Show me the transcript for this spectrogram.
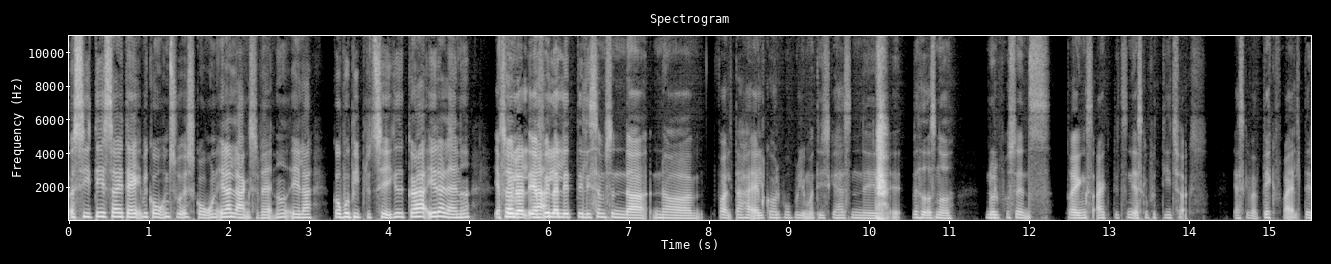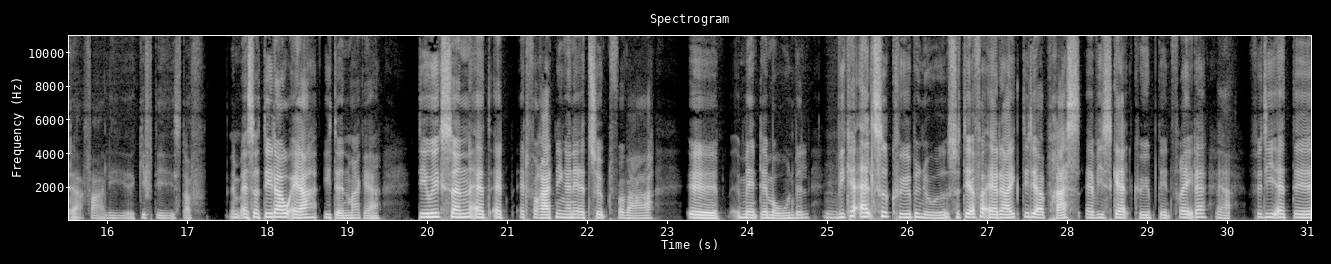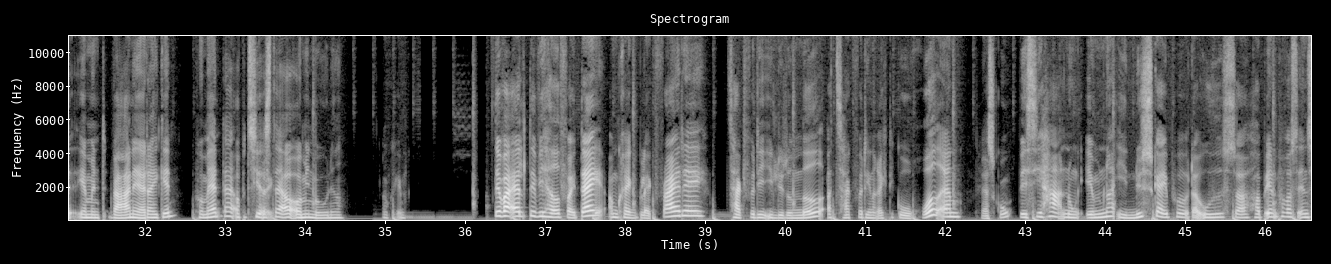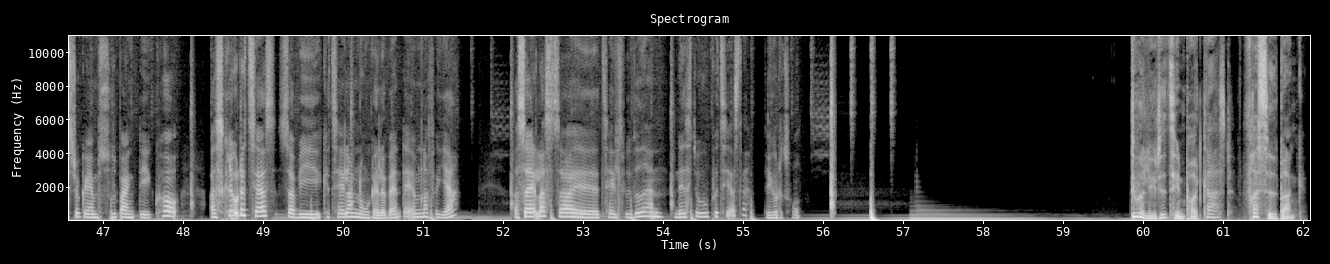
og sige, det er så i dag, vi går en tur i skoven, eller langs vandet, eller går på biblioteket, gør et eller andet. Jeg, så, føler, jeg ja. føler lidt, det er ligesom sådan, når, når folk, der har alkoholproblemer, de skal have sådan, øh, øh hvad hedder sådan noget, 0% drinksagtigt, sådan, jeg skal på detox. Jeg skal være væk fra alt det der farlige, øh, giftige stof. Jamen, altså, det der jo er i Danmark er, det er jo ikke sådan, at, at, at forretningerne er tømt for varer øh, mandag morgen, vel? Mm. Vi kan altid købe noget, så derfor er der ikke det der pres, at vi skal købe den fredag. Ja. Fordi at øh, jamen, varerne er der igen på mandag og på tirsdag og om en måned. Okay. Det var alt det, vi havde for i dag omkring Black Friday. Tak fordi I lyttede med, og tak for din rigtig gode råd, Anne. Værsgo. Hvis I har nogle emner, I er nysgerrige på derude, så hop ind på vores Instagram, sydbank.dk, og skriv det til os, så vi kan tale om nogle relevante emner for jer. Og så ellers så øh, tales vi videre næste uge på tirsdag. Det kan du tro. Du har lyttet til en podcast fra Sydbank.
